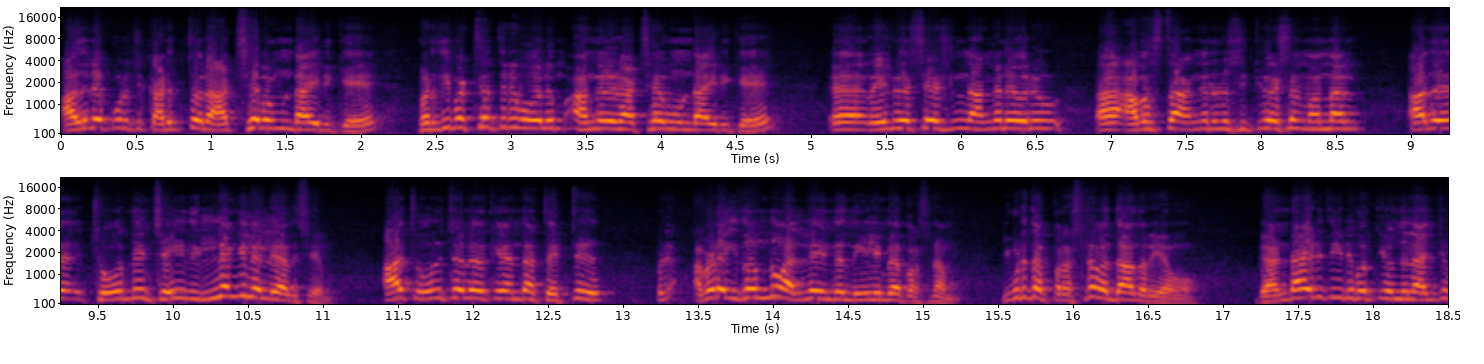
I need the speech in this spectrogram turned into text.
അതിനെക്കുറിച്ച് കടുത്തൊരു ആക്ഷേപം ഉണ്ടായിരിക്കെ പ്രതിപക്ഷത്തിന് പോലും അങ്ങനെ ഒരു ആക്ഷേപം ഉണ്ടായിരിക്കെ റെയിൽവേ സ്റ്റേഷനിൽ അങ്ങനെ ഒരു അവസ്ഥ അങ്ങനെ ഒരു സിറ്റുവേഷൻ വന്നാൽ അത് ചോദ്യം ചെയ്തില്ലെങ്കിലല്ലേ അതിശയം? ആ ചോദിച്ചാലൊക്കെ എന്താ തെറ്റ്? അവിടെ ഇതൊന്നും അല്ല എന്റെ നീലിമ പ്രശ്നം? ഇവിടുത്തെ പ്രശ്നം എന്താണെന്നറിയാമോ? രണ്ടായിരത്തി ഇരുപത്തി ഒന്നിൽ അഞ്ച്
